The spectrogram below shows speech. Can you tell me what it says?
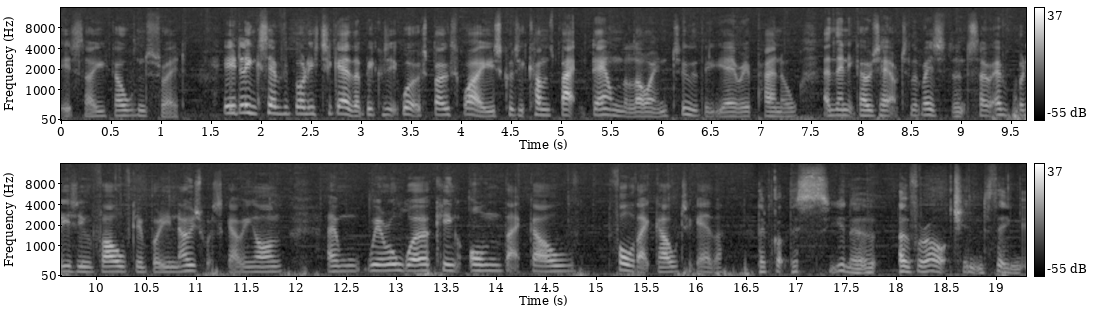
It's a golden thread. It links everybody together because it works both ways because it comes back down the line to the area panel and then it goes out to the residents. So everybody's involved, everybody knows what's going on and we're all working on that goal, for that goal together. they've got this, you know, overarching thing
